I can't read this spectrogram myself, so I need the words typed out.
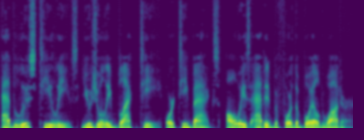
Add loose tea leaves usually black tea or tea bags, always added before the boiled water.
